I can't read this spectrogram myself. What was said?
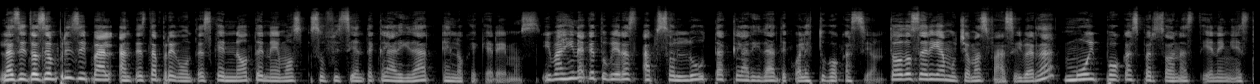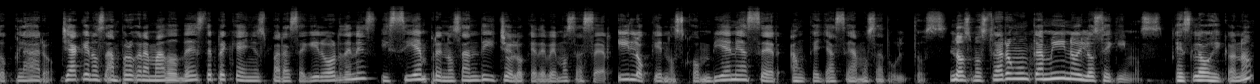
La situación principal ante esta pregunta es que no tenemos suficiente claridad en lo que queremos. Imagina que tuvieras absoluta claridad de cuál es tu vocación. Todo sería mucho más fácil, ¿verdad? Muy pocas personas tienen esto claro, ya que nos han programado desde pequeños para seguir órdenes y siempre nos han dicho lo que debemos hacer y lo que nos conviene hacer aunque ya seamos adultos. Nos mostraron un camino y lo seguimos. Es lógico, ¿no?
